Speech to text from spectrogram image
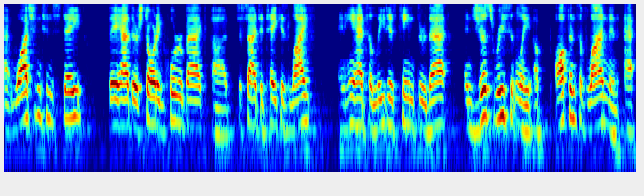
At Washington State, they had their starting quarterback uh, decide to take his life, and he had to lead his team through that. And just recently, a offensive lineman at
